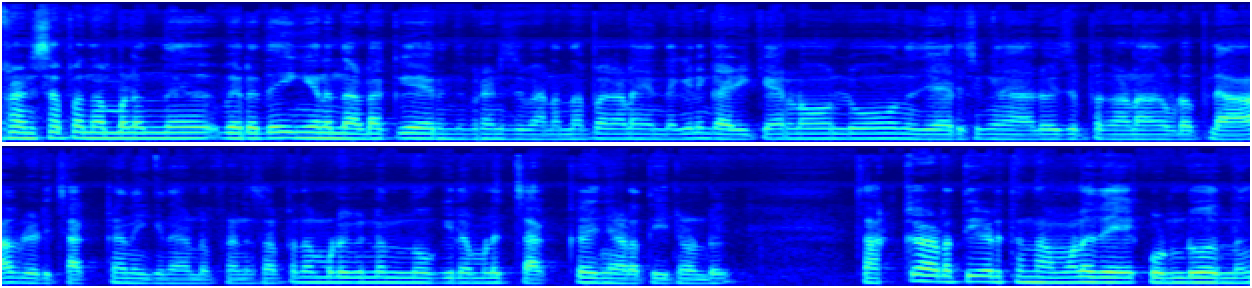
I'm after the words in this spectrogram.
ഫ്രണ്ട്സ് അപ്പോൾ നമ്മളിന്ന് വെറുതെ ഇങ്ങനെ നടക്കുകയായിരുന്നു ഫ്രണ്ട്സ് വന്നപ്പോൾ കാണാൻ എന്തെങ്കിലും കഴിക്കാനോല്ലോ എന്ന് വിചാരിച്ച് ഇങ്ങനെ ആലോചിച്ചപ്പോൾ കാണാൻ അവിടെ പ്ലാവിലൊരു ചക്ക നിൽക്കുന്നുണ്ട് ഫ്രണ്ട്സ് അപ്പോൾ നമ്മൾ പിന്നെ നോക്കി നമ്മൾ ചക്ക നടത്തിയിട്ടുണ്ട്. ചക്ക നടത്തിയെടുത്ത് നമ്മളിതേ കൊണ്ടുവന്ന്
